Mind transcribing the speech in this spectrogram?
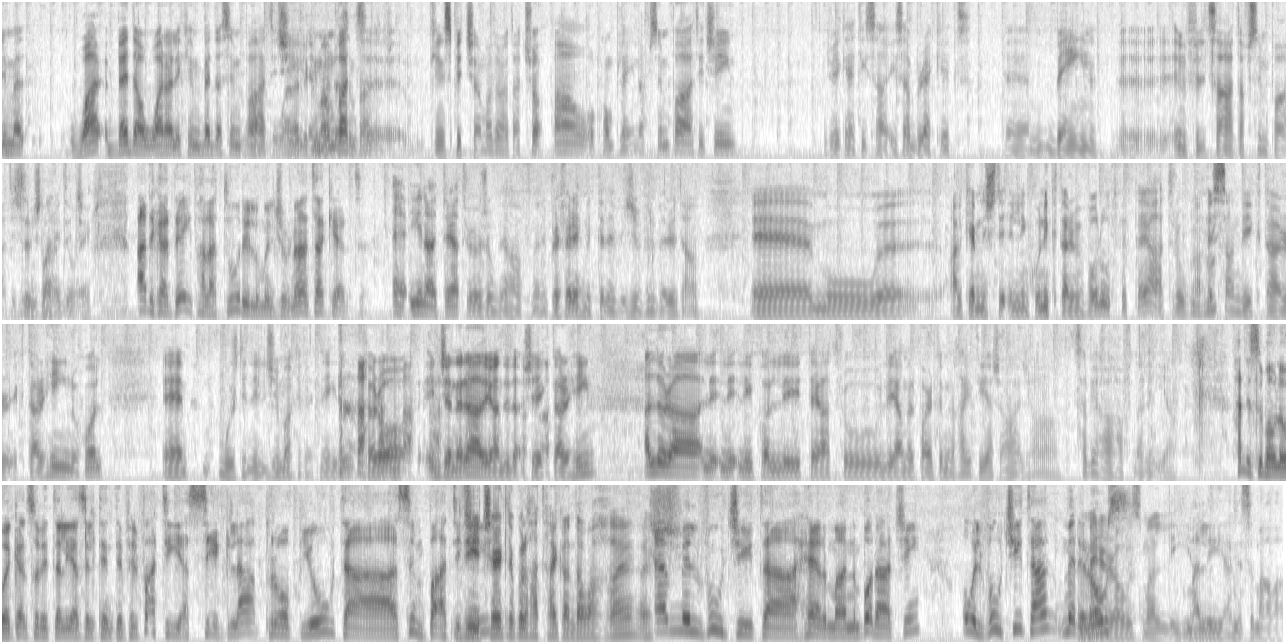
Beda wara li kien beda simpatiċi. Imma mbagħad eh, kien spiċċa Madonna ta' ċoqqa u komplejna b'simpatiċi. Ġej kienet jisa bracket ehm, bejn eh, infilzata f'simpatiċi. Simpatiċi. Għadek għaddej bħala turi l-lum il-ġurnata kert. Eh, jina teatru joġobni ħafna, nipreferih mit-television fil-verita. Ehm, u eh, għal-kem nishtiq li nkun iktar involut fil-teatru, mhm. issandi iktar, iktar ħin u koll. Ehm, Mux din il-ġimma kif qed ngħidu, però in ġenerali għandi daqsxejn iktar ħin. Allura li kolli teatru li jagħmel parti minn ħajti xi ħaġa sabiħa ħafna lija. Ħan nisimgħu l-ewwel kanzunetta li għażilt inti fil-fatt hija sigla propju ta' simpatiċi. Di ċert li kulħadd ħajkanta magħha. Eh, Hemm il-vuċi ta' Herman Bonaci u l-vuċi ta' Mary Rose Mallija. Mallija nisimgħuha.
